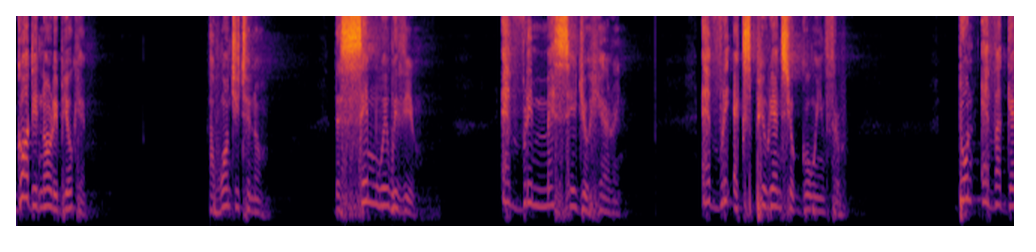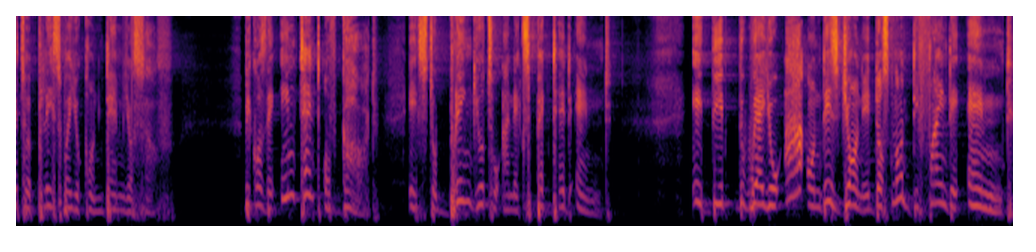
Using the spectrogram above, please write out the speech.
God did not rebuke him. I want you to know the same way with you. Every message you're hearing, every experience you're going through, don't ever get to a place where you condemn yourself. Because the intent of God is to bring you to an expected end. It, the, where you are on this journey does not define the end.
